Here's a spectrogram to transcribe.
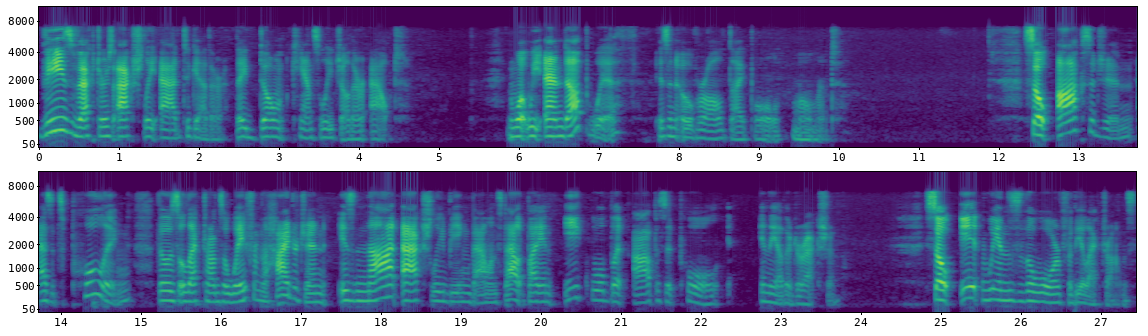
these vectors actually add together. They don't cancel each other out. And what we end up with is an overall dipole moment. So oxygen, as it's pulling those electrons away from the hydrogen, is not actually being balanced out by an equal but opposite pull in the other direction. So it wins the war for the electrons.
